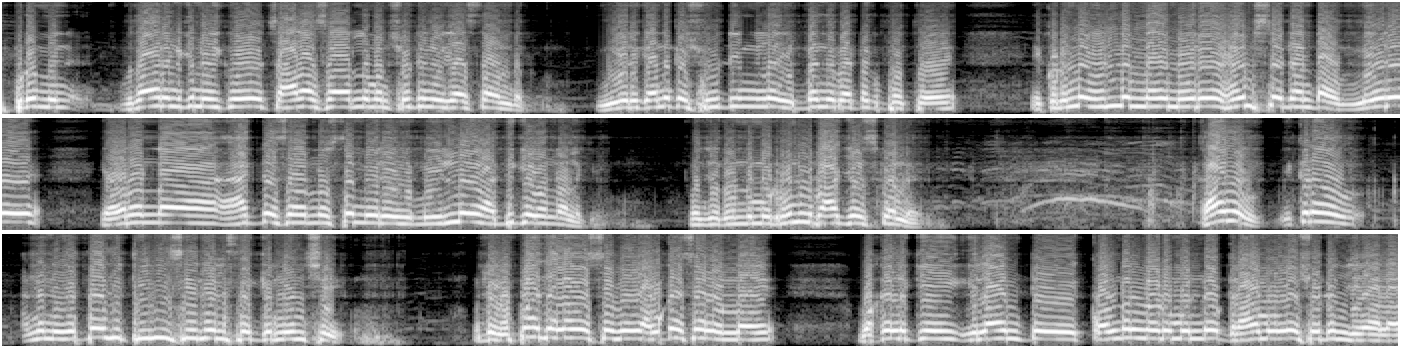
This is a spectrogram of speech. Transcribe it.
ఇప్పుడు మీ- ఉదాహరణకి మీకు చాలా సార్లు మన షూటింగ్లు చేస్తూ ఉంటారు. మీరు కనుక షూటింగ్లో ఇబ్బంది పెట్టకపోతే ఇక్కడున్న ఇల్లు ఉన్నాయి మీరే హోమ్ స్టేట్ అంటాం మీరే ఎవరన్నా యాక్టర్స్ ఎవరన్నా వస్తే మీరు మీ ఇల్లు అద్దెకి ఇవ్వండి వాళ్ళకి. కొంచెం రెండు మూడు రూమ్లు బాగా చేసుకోండి. కాదు ఇక్కడ అంటే నేను చెప్పేది టీవీ సీరియల్స్ దగ్గర నుంచి. అంటే ఉపాధి ఎలా వస్తుంది అవకాశాలు ఉన్నాయి. ఒకరికి ఇలాంటి కొండల నడుముండో గ్రామంలో షూటింగ్ చేయాలా?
